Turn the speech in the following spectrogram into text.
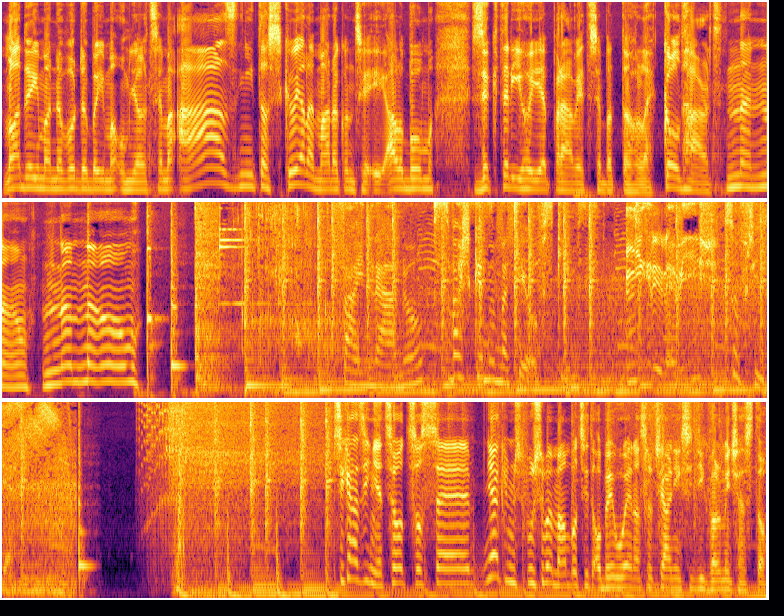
mladejma novodobejma umělcema a zní to skvěle, má dokonce i album, ze kterého je právě třeba tohle. Cold Heart. No, no, no, no. Fajn ráno s Vaškem Matějovským. Nikdy nevíš, co přijde. Přichází něco, co se nějakým způsobem, mám pocit, objevuje na sociálních sítích velmi často.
